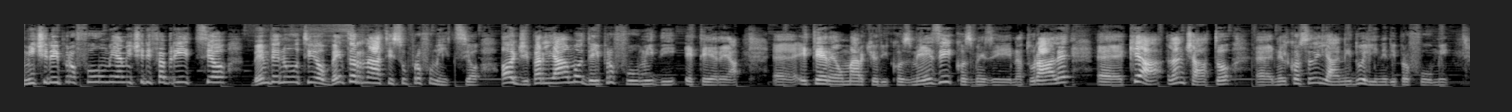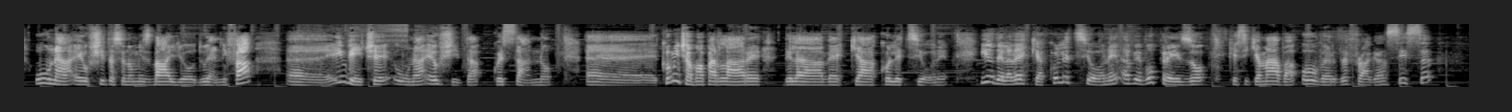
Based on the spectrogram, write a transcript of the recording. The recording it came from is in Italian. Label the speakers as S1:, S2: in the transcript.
S1: Amici dei profumi, amici di Fabrizio, benvenuti o bentornati su Profumizio. Oggi parliamo dei profumi di Eterea. Eh, Eterea è un marchio di cosmesi, cosmesi naturale, eh, che ha lanciato eh, nel corso degli anni due linee di profumi. Una è uscita, se non mi sbaglio, due anni fa, eh, invece una è uscita quest'anno. Eh, cominciamo a parlare della vecchia collezione. Io della vecchia collezione avevo preso, che si chiamava Over the Fragrances,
